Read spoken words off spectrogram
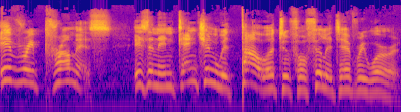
Every promise is an intention with power to fulfill its every word.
